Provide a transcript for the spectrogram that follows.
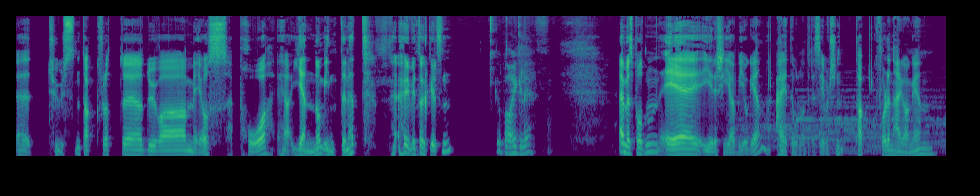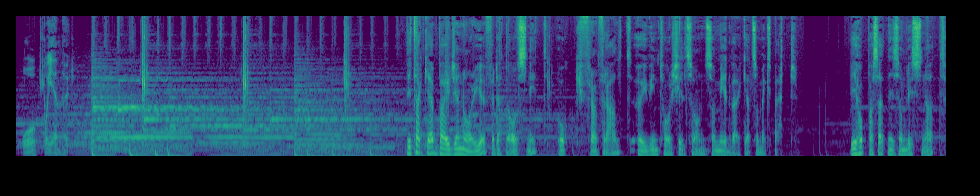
Eh, tusen takk for at eh, du var med oss på, ja, gjennom internett, Øyvind Torkelsen. Jo, bare hyggelig. MS-podden er i regi av Biogen. Jeg heter Ola André Sivertsen. Takk for denne gangen, og på gjenhør. Vi tackar Biogen Norge för detta avsnitt och framförallt Öyvind Torkilsson som medverkat som expert. Vi hoppas att ni som lyssnat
